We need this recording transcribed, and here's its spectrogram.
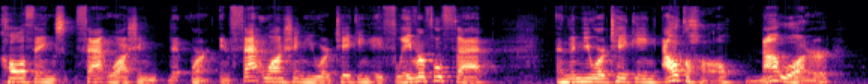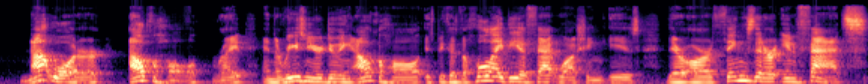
call things fat washing that weren't in fat washing you are taking a flavorful fat and then you are taking alcohol, not water, not water, alcohol, right? And the reason you're doing alcohol is because the whole idea of fat washing is there are things that are in fats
